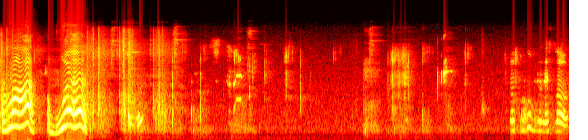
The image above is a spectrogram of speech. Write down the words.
잠깐만. 아 뭐해? 너 보냈어?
